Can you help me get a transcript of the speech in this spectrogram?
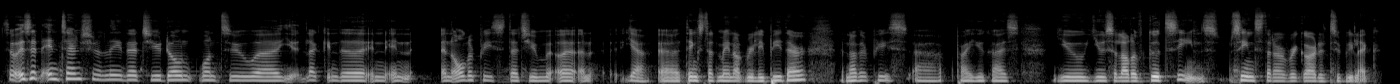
So is it intentionally that you don't want to, uh, you, like in the in, in an older piece that you, uh, yeah, uh, things that may not really be there. Another piece uh, by you guys, you use a lot of good scenes, scenes that are regarded to be like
